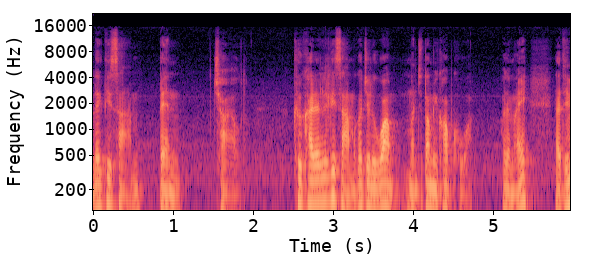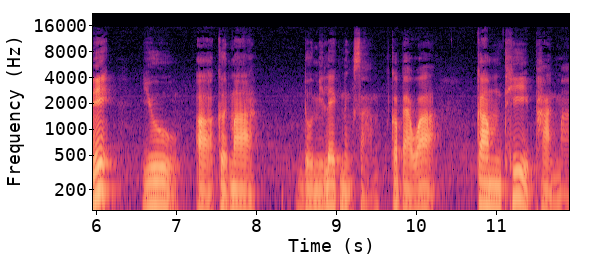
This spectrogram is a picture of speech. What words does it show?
เลขที่ 3 เป็น child คือใครได้เลขที่ 3 มันก็จะรู้ว่ามันจะต้องมีครอบครัวเข้าใจไหมแต่ทีนี้ you เอ่อเกิดมาโดยมีเลข1 3ก็แปลว่า กรรมที่ผ่านมา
